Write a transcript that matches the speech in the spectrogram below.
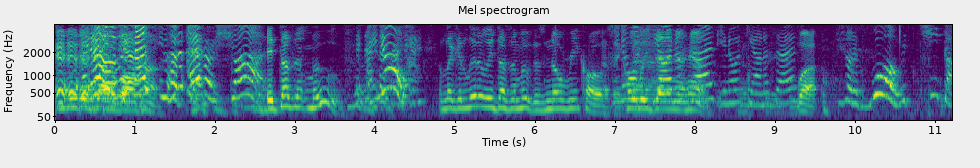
That gun was of the all best time. you have ever shot. It doesn't move. I know. Like it literally doesn't move. There's no recoil. It's You know totally what dead in your Keanu hand. said? You know what Keanu said? What? He's like, whoa, it's cheetah.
